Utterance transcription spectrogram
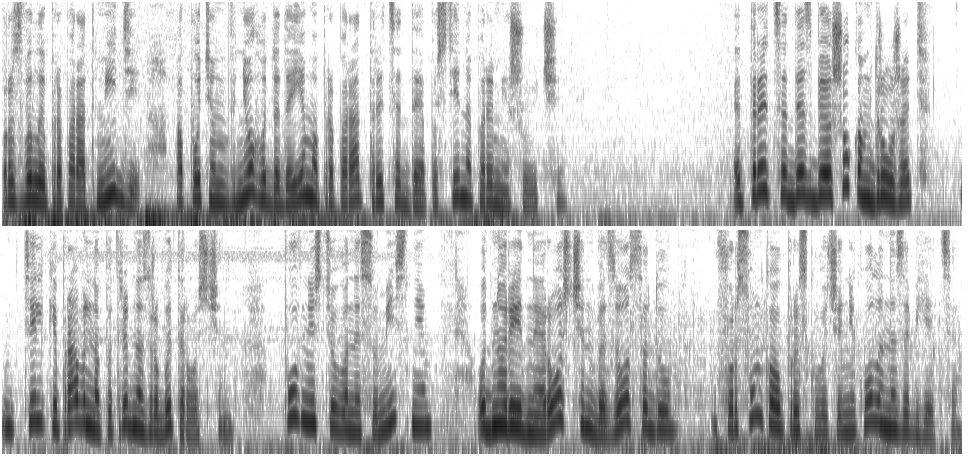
розвели препарат міді, а потім в нього додаємо препарат 30D, постійно перемішуючи. 30D з біошоком дружать, тільки правильно потрібно зробити розчин. Повністю вони сумісні, однорідний розчин без осаду. Форсунка оприскувача ніколи не заб'ється.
